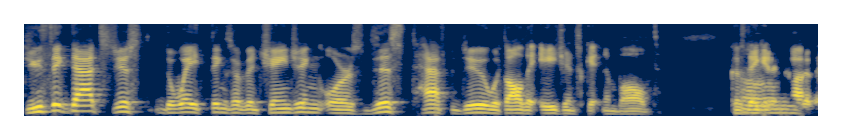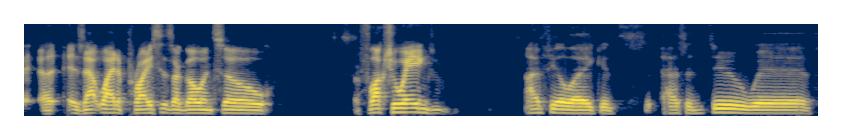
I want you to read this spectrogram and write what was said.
do you think that's just the way things have been changing, or does this have to do with all the agents getting involved because they um, get a cut of it? Uh, is that why the prices are going so fluctuating I feel like it's has to do with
